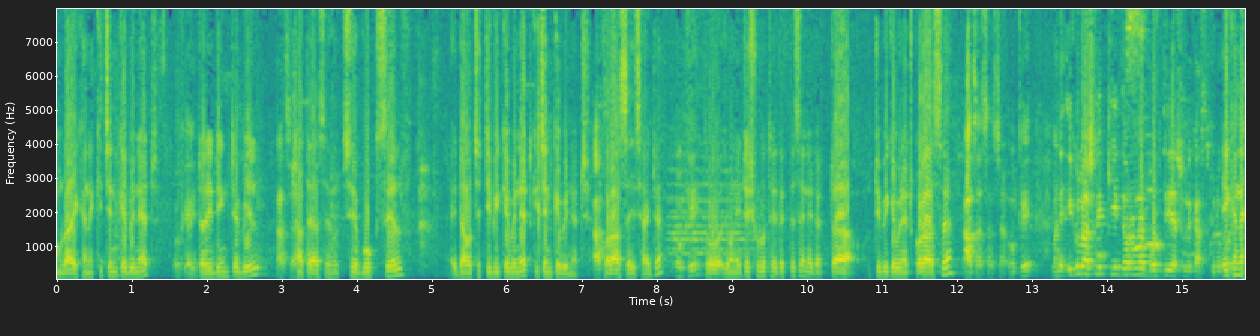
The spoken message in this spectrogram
আমরা এখানে কিচেন ক্যাবিনেট একটা রিডিং টেবিল আচ্ছা। সাথে আছে হচ্ছে বুক সেলফ এটা হচ্ছে টিভি ক্যাবিনেট কিচেন ক্যাবিনেট। করা আছে এই সাইডে ওকে তো যেমন এটা শুরু থেকে দেখতেছেন এটা একটা টিভি ক্যাবিনেট করা আছে। আচ্ছা আচ্ছা আচ্ছা ওকে। মানে এগুলো আসলে কি ধরনের বোর্ড দিয়ে আসলে কাজগুলো এখানে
